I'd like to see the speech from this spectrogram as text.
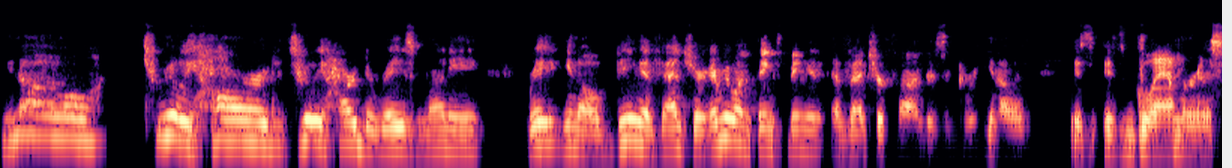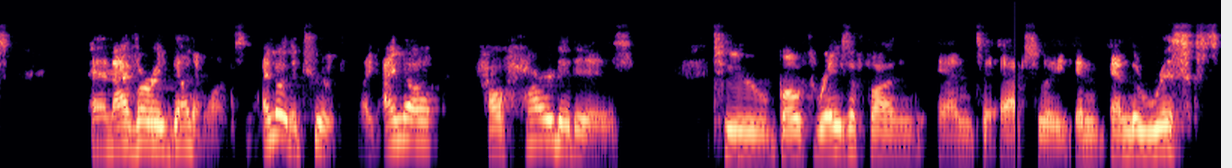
you know, it's really hard. It's really hard to raise money. Raise, you know, being a venture, everyone thinks being a venture fund is a, you know, is is glamorous. And I've already done it once. I know the truth. Like I know how hard it is mm. to both raise a fund and to actually and and the risks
